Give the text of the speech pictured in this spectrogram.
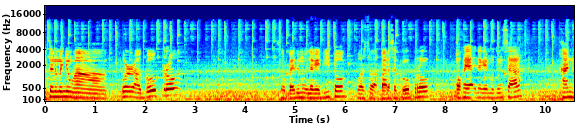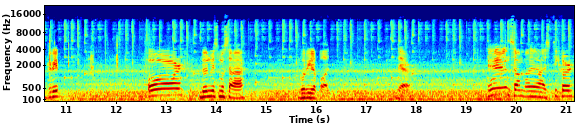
ito naman yung uh, for uh, GoPro. So pwede mo ilagay dito para sa, para sa GoPro. O kaya ilagay mo dun sa hand grip or dun mismo sa GorillaPod there. And some uh, sticker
